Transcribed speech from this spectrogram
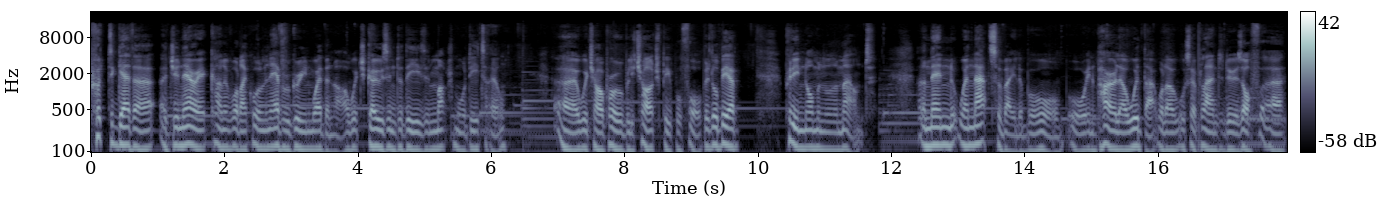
put together a generic kind of what I call an evergreen webinar, which goes into these in much more detail, uh, which I'll probably charge people for, but it'll be a pretty nominal amount. And then when that's available, or, or in parallel with that, what I also plan to do is offer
